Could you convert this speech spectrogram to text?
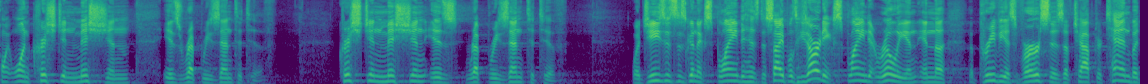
point one Christian mission is representative. Christian mission is representative. What Jesus is going to explain to his disciples, he's already explained it really in, in the, the previous verses of chapter 10, but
